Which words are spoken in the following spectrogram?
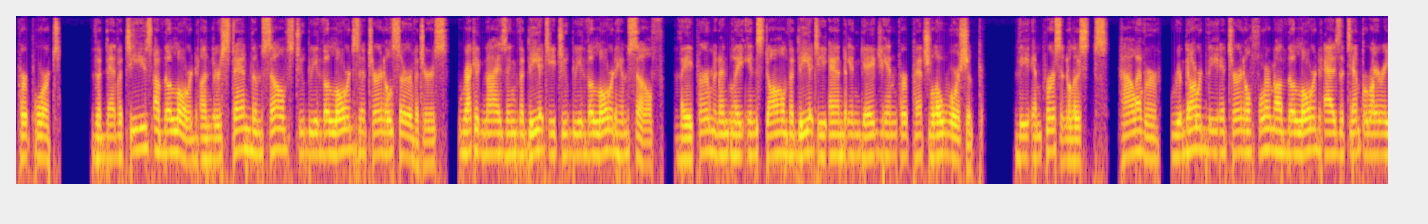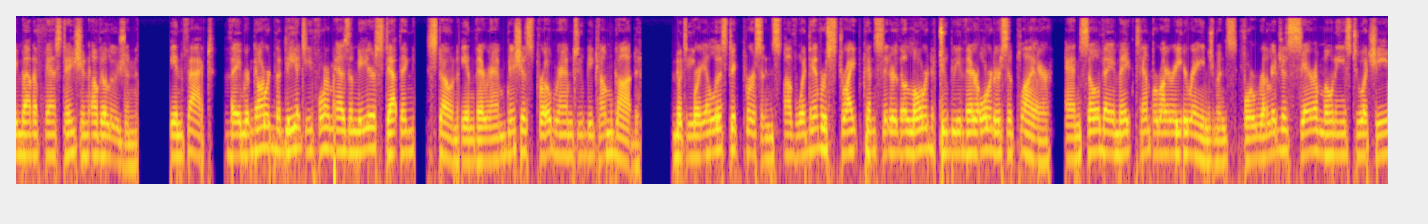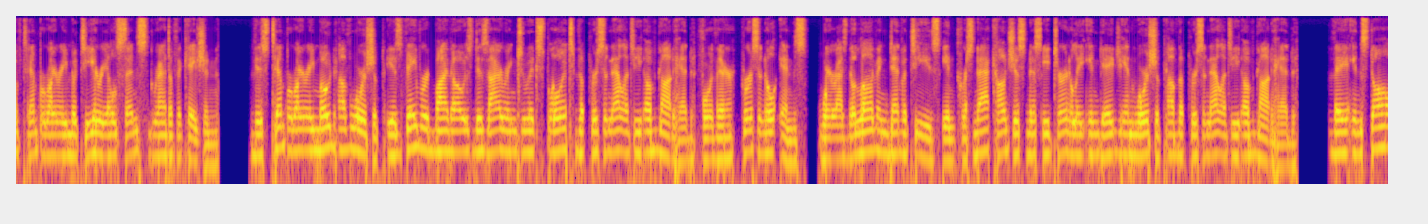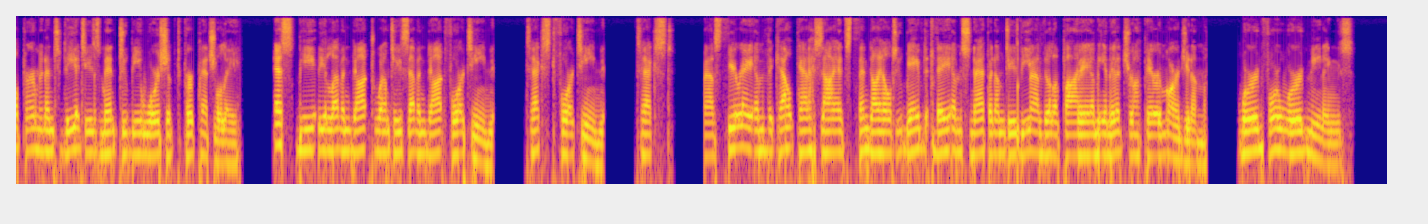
Purport the devotees of the Lord understand themselves to be the Lord's eternal servitors, recognizing the deity to be the Lord Himself, they permanently install the deity and engage in perpetual worship. The impersonalists, however, regard the eternal form of the Lord as a temporary manifestation of illusion. In fact, they regard the deity form as a mere stepping stone in their ambitious program to become God. Materialistic persons of whatever stripe consider the Lord to be their order supplier, and so they make temporary arrangements for religious ceremonies to achieve temporary material sense gratification. This temporary mode of worship is favored by those desiring to exploit the personality of Godhead for their personal ends, whereas the loving devotees in Krishna consciousness eternally engage in worship of the personality of Godhead. They install permanent deities meant to be worshipped perpetually. SB 11.27.14. Text 14. Text. Asthirayam vikalkahsyats thendile to baved thayam snapanam to viavilapayam initra paramarginum. Word for word meanings.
